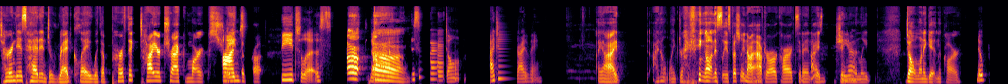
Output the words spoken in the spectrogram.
turned his head into red clay with a perfect tire track mark straight I'm across. Speechless. Uh, uh. This is why I don't. I just driving. Yeah, I I don't like driving, honestly, especially not after our car accident. I Honestly, genuinely don't want to get in the car. Nope.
